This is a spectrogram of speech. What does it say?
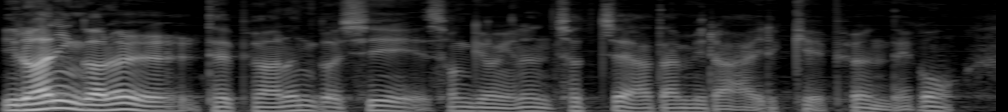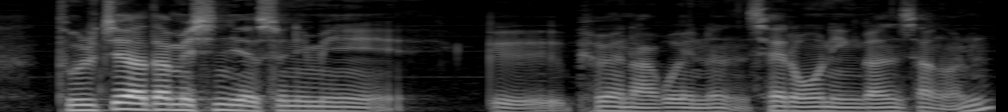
이러한 인간을 대표하는 것이 성경에는 첫째 아담이라 이렇게 표현되고 둘째 아담이신 예수님이 그 표현하고 있는 새로운 인간상은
